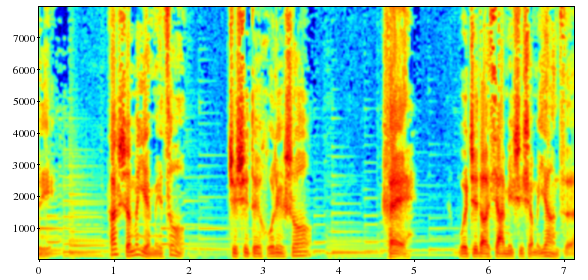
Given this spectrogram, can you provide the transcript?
里，他什么也没做，只是对狐狸说：“嘿，我知道下面是什么样子，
